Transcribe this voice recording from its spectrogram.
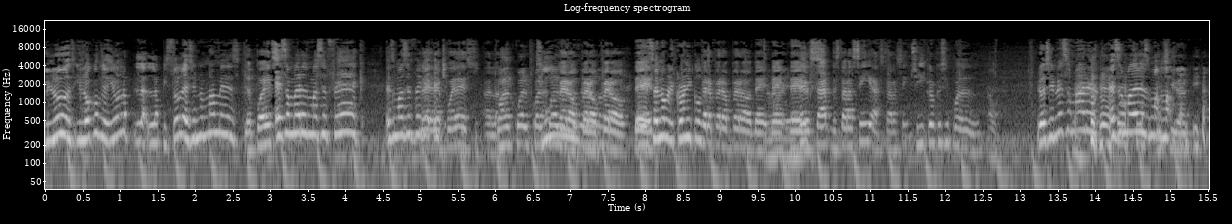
Y luego, y luego cuando le dieron la, la, la pistola, decían, no mames, puedes. esa madre es Mass Effect. Es Mass Effect. le, puedes. a la- ¿Cuál, cuál, cuál? Sí, cuál? pero, pero, pero. de De, Xenoblade Chronicles. pero, pero, pero, de, de, Ah, de, de estar, de estar así a estar así. Sí, creo que sí puedes. Ah, bueno. Pero decían, esa madre, esa madre es... ma- ma- Chirani.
